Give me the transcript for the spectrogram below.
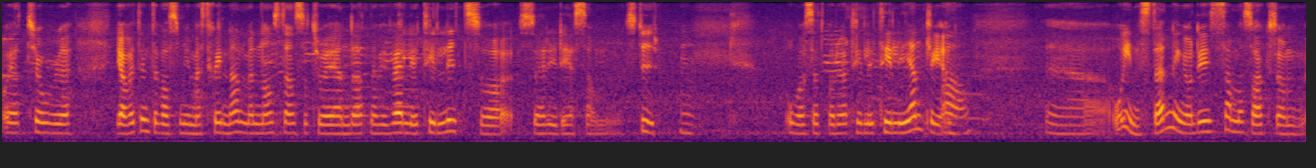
Och jag tror, jag vet inte vad som är mest skillnad men någonstans så tror jag ändå att när vi väljer tillit så, så är det det som styr. Mm. Oavsett vad du har tillit till egentligen. Ja. Eh, och inställning och det är samma sak som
